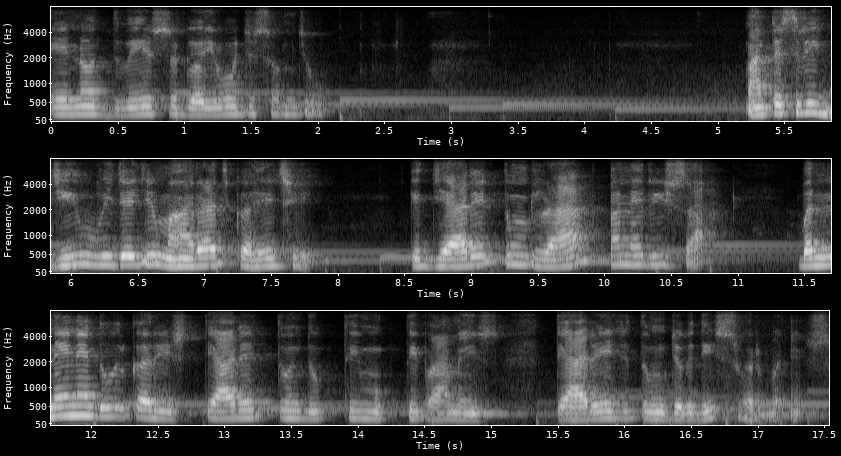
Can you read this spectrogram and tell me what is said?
એનો દ્વેષ ગયો જ સમજો. માટે શ્રી જીવ વિજયજી મહારાજ કહે છે કે, જ્યારે તું રાગ અને રીસા બંનેને દૂર કરીશ, ત્યારે જ તું દુઃખથી મુક્તિ પામીશ, ત્યારે જ તું જગદીશ્વર બનીશ.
